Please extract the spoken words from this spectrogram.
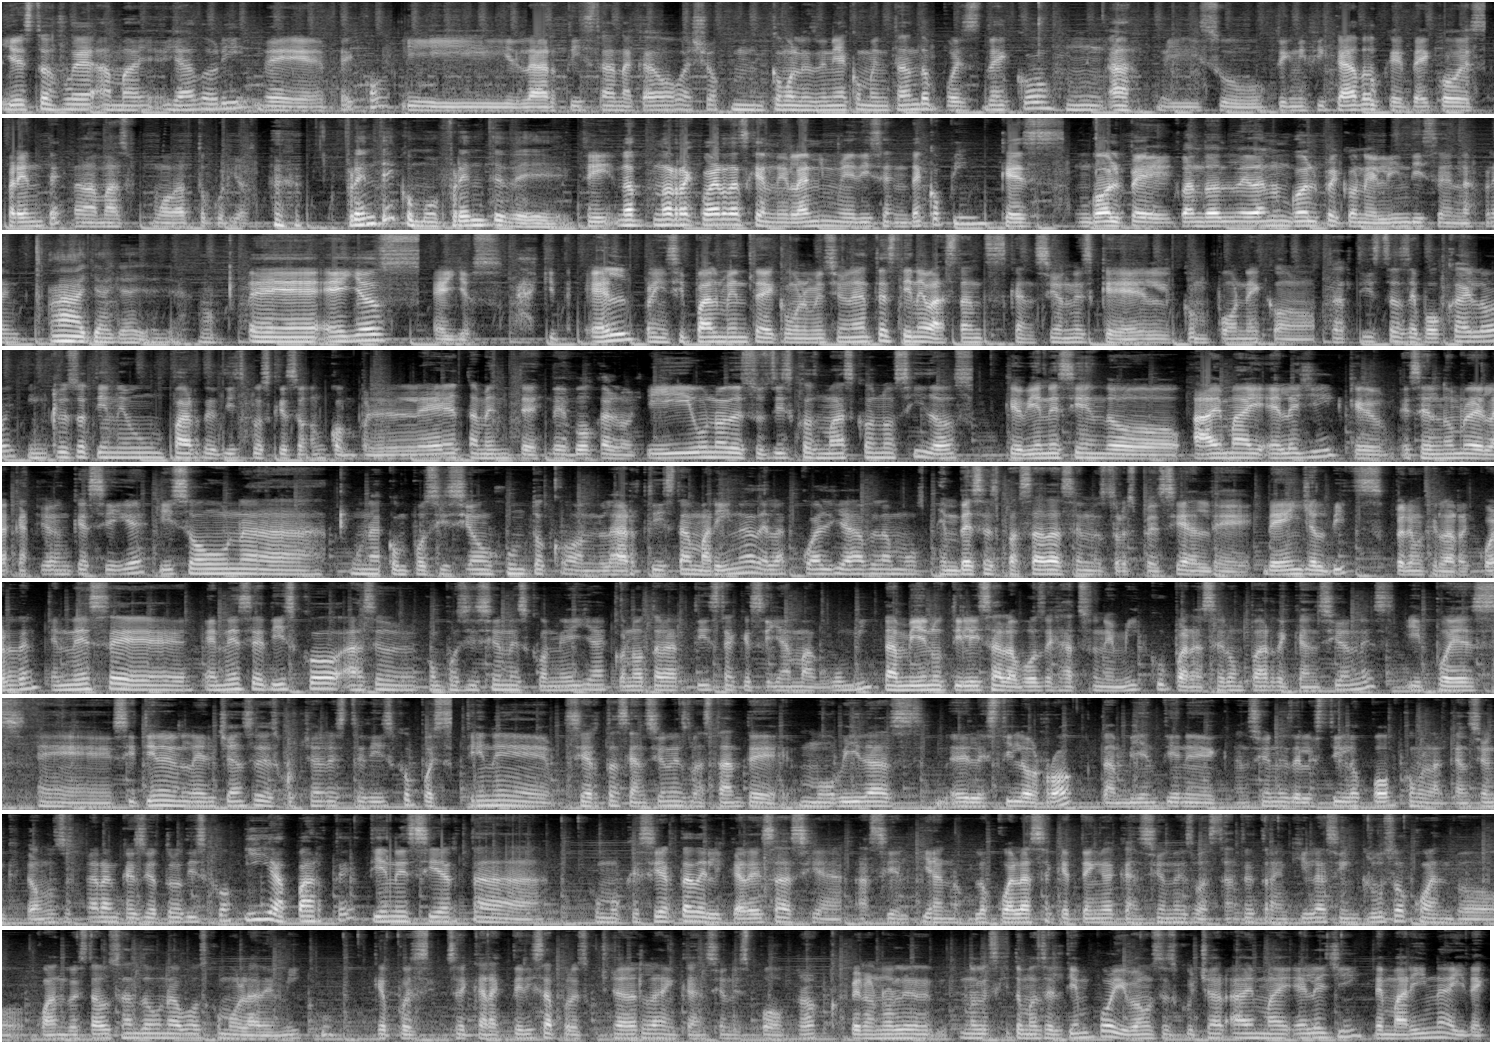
Y esto fue Amayadori de Deco y la artista Nakao Basho. Mm, Como les venía comentando, pues Deco, mm, ah, y su significado que Deco es frente, nada más como dato curioso. Frente como frente de... Sí, ¿no, no recuerdas que en el anime dicen Decopin? Que es un golpe, cuando le dan un golpe con el índice en la frente. Ah, ya, ya, ya, ya. No. Eh, ellos, ellos, él principalmente, como lo mencioné antes, tiene bastantes canciones que él compone con artistas de Vocaloid. Incluso tiene un par de discos que son completamente de Vocaloid. Y uno de sus discos más conocidos, que viene siendo I My Elegy, que es el nombre de la canción que sigue, hizo una, una composición junto con la artista Marina, de la cual ya hablamos en veces pasadas en nuestro especial de, de Angel Beats, esperemos que la recuerden. En ese, en ese disco hace composiciones con ella, con otra artista que se llama Gumi. También utiliza la voz de Hatsune Miku para hacer un par de canciones. Y pues, eh, si tienen el chance de escuchar este disco, pues tiene ciertas canciones bastante movidas del estilo rock. También tiene canciones del estilo pop, como la canción que acabamos de escuchar, aunque es de otro disco. Y aparte, tiene cierta como que cierta delicadeza hacia, hacia el piano, lo cual hace que tenga canciones bastante tranquilas, incluso cuando, cuando está usando una voz como la de Miku, que pues se caracteriza por escucharla en canciones pop rock, pero no, le, no les quito más el tiempo y vamos a escuchar I My Elegy de Marina y de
